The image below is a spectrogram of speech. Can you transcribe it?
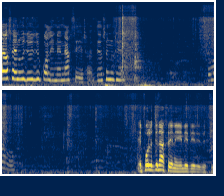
দাওছেন উজু উজু পলিনে নাচে এটা। দেওছেন উঠিয়া। সমানো। এই পলিথিন আছে না এনে দিয়ে দিতেছি।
